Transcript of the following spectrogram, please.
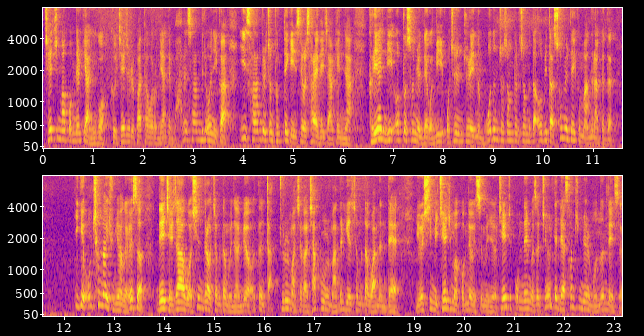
제주만 뽐낼 게 아니고 그 제주를 바탕으로 네한테 많은 사람들이 오니까 이 사람들 좀 덕되게 인생을 살아야 되지 않겠냐. 그래야지 네 업도 소멸되고 네 5천년 줄에 있는 모든 조상들 전부 다 업이 다 소멸되게끔 만들어놨거든. 이게 엄청나게 중요한 거예요. 그래서 내 제자하고 신들하고 전부 다 뭐냐면 어떤 딱 줄을 맞춰가 작품을 만들기 위해서 전부 다 왔는데 열심히 제주만 뽐내고 있으면요. 제주 뽐내는 것은 절대 내가 30년을 못 넣는다 했어.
